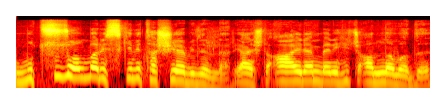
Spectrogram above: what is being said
mutsuz olma riskini taşıyabilirler. Yani işte ailem beni hiç anlamadı, e,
